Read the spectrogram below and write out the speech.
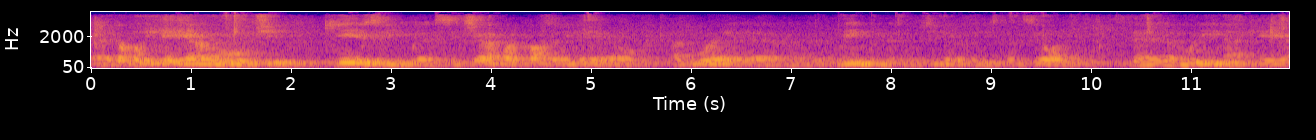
Eh, dopodiché erano voci, chiesi eh, se c'era qualcosa di vero a due eh, membri del Consiglio di amministrazione della Molina che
